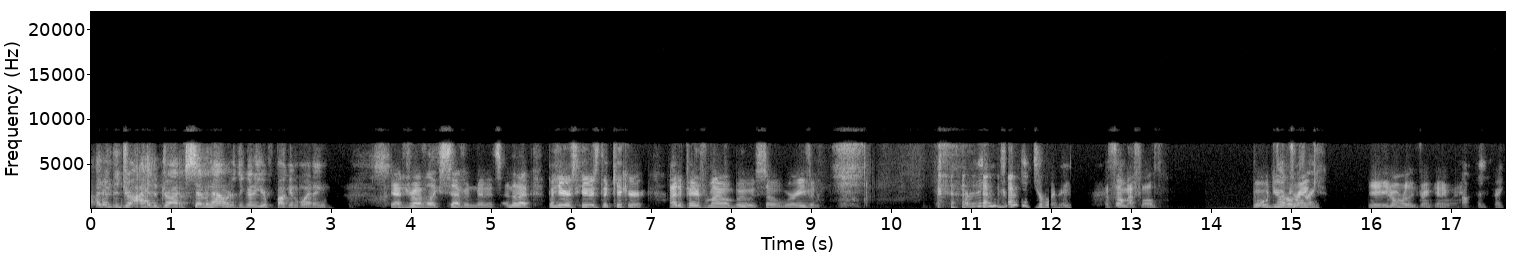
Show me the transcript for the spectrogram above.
I had to dri- I had to drive seven hours to go to your fucking wedding. Yeah, I drive like seven minutes, and then I. But here's here's the kicker. I had to pay for my own booze, so we're even. I didn't even drink at your wedding. That's not my fault. What would you don't drink. Yeah, you don't really drink anyway. I don't really drink.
